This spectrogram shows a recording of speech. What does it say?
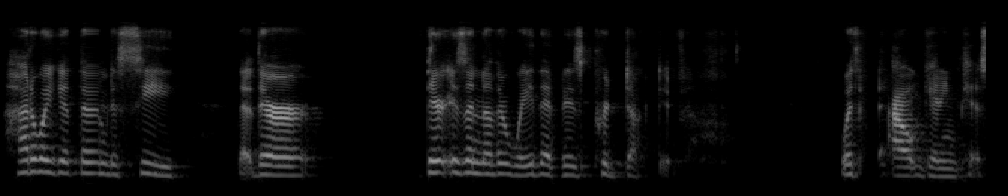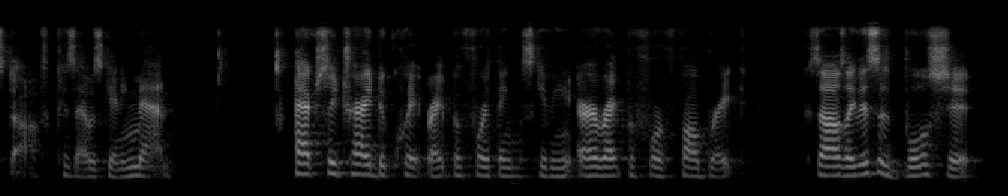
How do I get them to see that there there is another way that is productive without getting pissed off because I was getting mad. I actually tried to quit right before Thanksgiving or right before fall break because I was like, this is bullshit.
